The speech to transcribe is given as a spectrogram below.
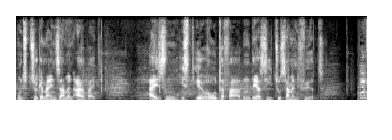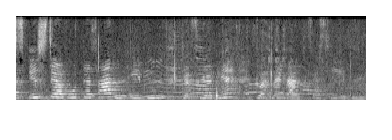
und zur gemeinsamen Arbeit. Eisen ist ihr roter Faden, der sie zusammenführt. Das ist der rote Faden eben, führt mich durch mein ganzes Leben.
